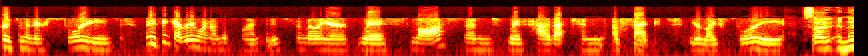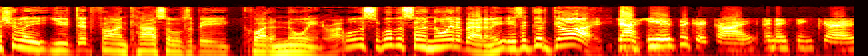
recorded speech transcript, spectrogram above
heard some of their stories. But I think everyone on the planet is familiar with loss and with how that can affect your life story. So, initially, you did find Castle to be quite annoying, right? What was, what was so annoying about him? He's a good guy. Yeah, he is a good guy, and I think uh,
